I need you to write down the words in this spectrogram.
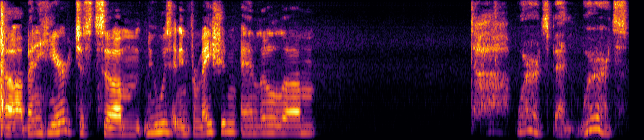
Uh, Benny here. Just some news and information and little um words, Ben. Words.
